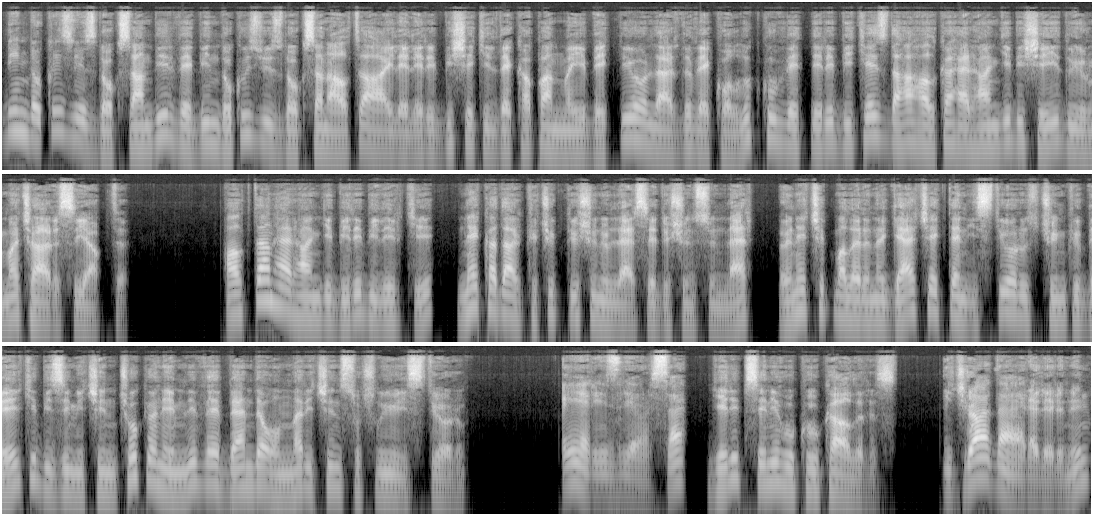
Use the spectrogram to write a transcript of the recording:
1991 ve 1996 aileleri bir şekilde kapanmayı bekliyorlardı ve kolluk kuvvetleri bir kez daha halka herhangi bir şeyi duyurma çağrısı yaptı. Halktan herhangi biri bilir ki, ne kadar küçük düşünürlerse düşünsünler, öne çıkmalarını gerçekten istiyoruz çünkü belki bizim için çok önemli ve ben de onlar için suçluyu istiyorum. Eğer izliyorsa, Gelip seni hukuka alırız. icra dairelerinin,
